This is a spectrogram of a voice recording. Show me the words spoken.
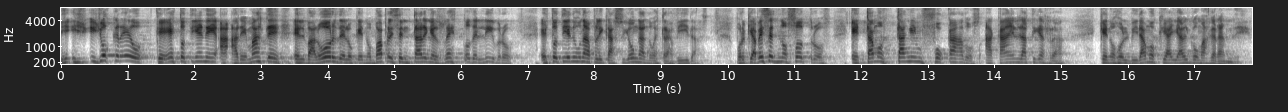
Y, yo creo que esto tiene, además de el valor de lo que nos va a presentar en el resto del libro, esto tiene una aplicación a nuestras vidas. Porque a veces nosotros estamos tan enfocados acá en la tierra que nos olvidamos que hay algo más grande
